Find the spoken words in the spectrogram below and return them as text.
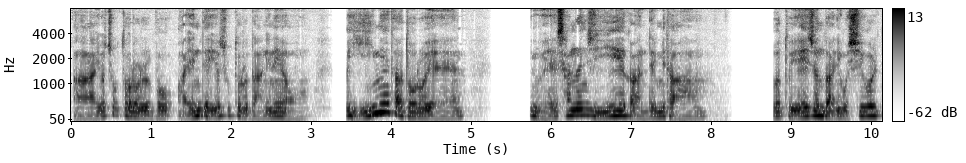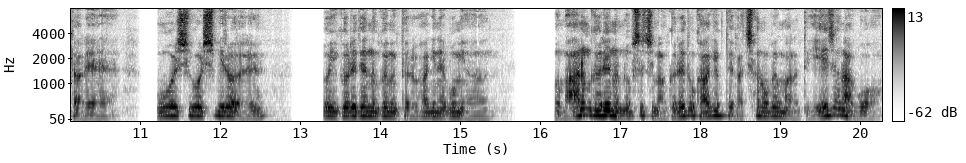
아 요쪽 도로를 보 아닌데 요쪽 도로도 아니네요. 거의 2m 도로에 왜 샀는지 이해가 안 됩니다. 그것도 예전도 아니고 10월 달에 9월, 10월, 11월 거의 거래되는 금액들을 확인해 보면 뭐 많은 거래는 없었지만 그래도 가격대가 1,500만원대 예전하고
